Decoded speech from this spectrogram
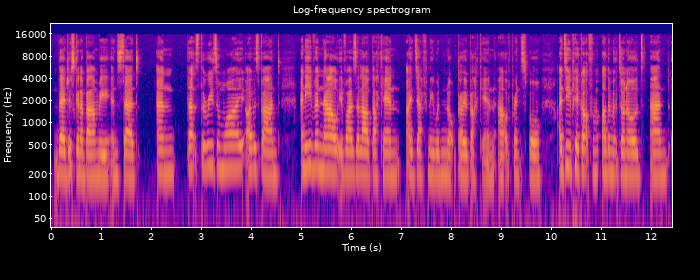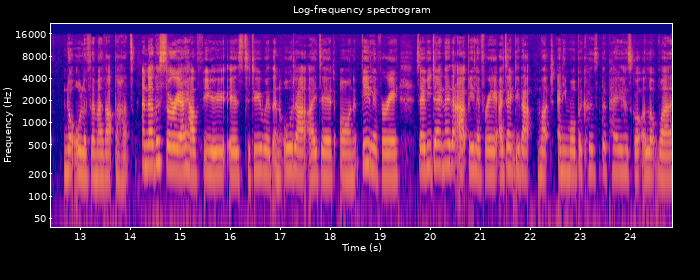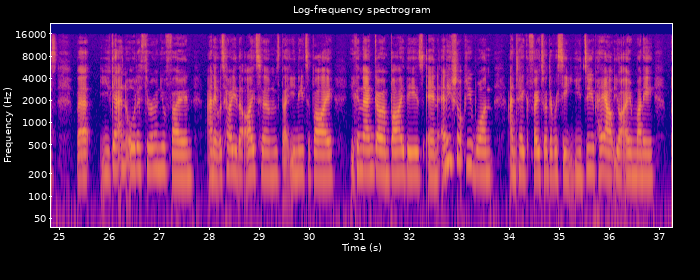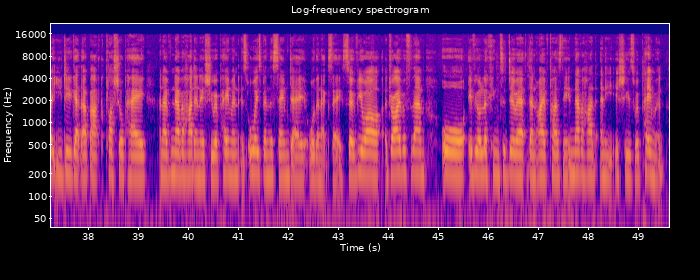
they're just going to ban me instead. And that's the reason why I was banned. And even now, if I was allowed back in, I definitely would not go back in out of principle. I do pick up from other McDonald's, and not all of them are that bad. Another story I have for you is to do with an order I did on Beelivery. So if you don't know that app Beelivery, I don't do that much anymore because the pay has got a lot worse. But you get an order through on your phone and it will tell you the items that you need to buy. You can then go and buy these in any shop you want and take a photo of the receipt. You do pay out your own money, but you do get that back plus your pay, and I've never had an issue with payment. It's always been the same day or the next day. So if you are a driver for them or if you're looking to do it, then I've personally never had any issues with payment.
